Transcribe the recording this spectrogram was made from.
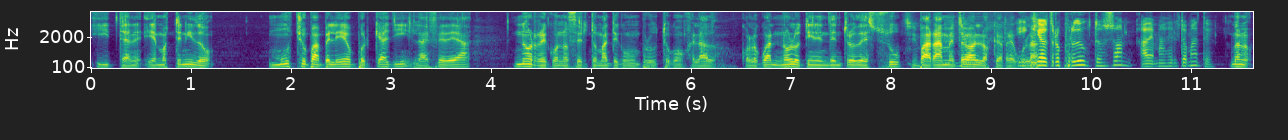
y, hemos tenido mucho papeleo porque allí la FDA no reconoce el tomate como un producto congelado, con lo cual no lo tienen dentro de sus parámetros en los que regulan. ¿Y qué otros productos son, además del tomate? Bueno,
